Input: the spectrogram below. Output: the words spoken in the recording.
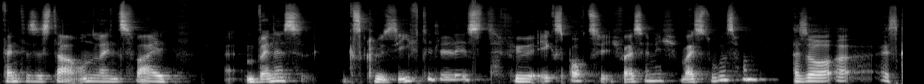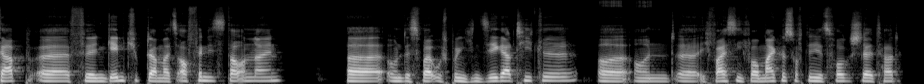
Fantasy Star Online 2, äh, wenn es Exklusivtitel ist für Xbox, ich weiß ja nicht, weißt du was von? Also äh, es gab äh, für den Gamecube damals auch Fantasy Star Online äh, und es war ursprünglich ein Sega-Titel äh, und ich weiß nicht, warum Microsoft den jetzt vorgestellt hat.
